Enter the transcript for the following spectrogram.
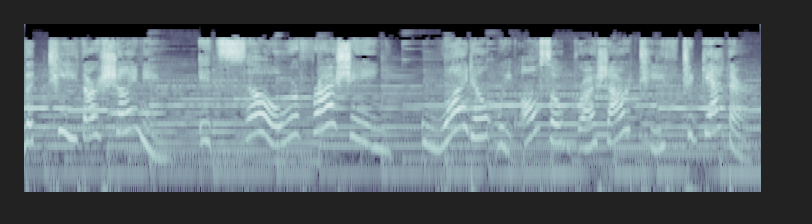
The teeth are shining. It's so refreshing. Why don't we also brush our teeth together?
